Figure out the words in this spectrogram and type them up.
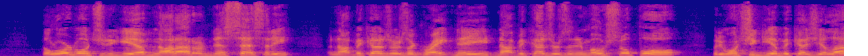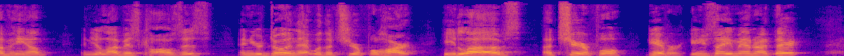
The Lord wants you to give not out of necessity, not because there's a great need, not because there's an emotional pull, but He wants you to give because you love Him and you love His causes, and you're doing that with a cheerful heart. He loves a cheerful giver. Can you say amen right there?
